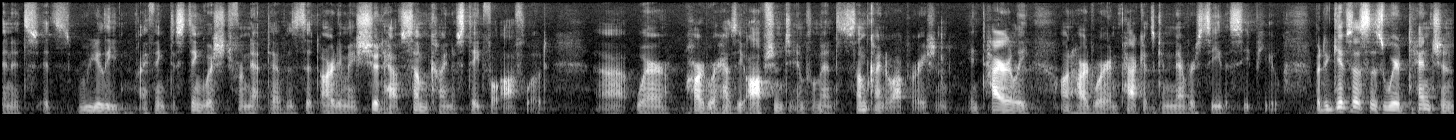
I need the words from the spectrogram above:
and it's, it's really, I think, distinguished from NetDev is that RDMA should have some kind of stateful offload, uh, where hardware has the option to implement some kind of operation entirely on hardware, and packets can never see the CPU. But it gives us this weird tension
